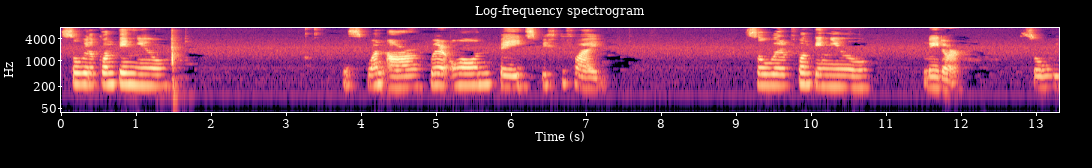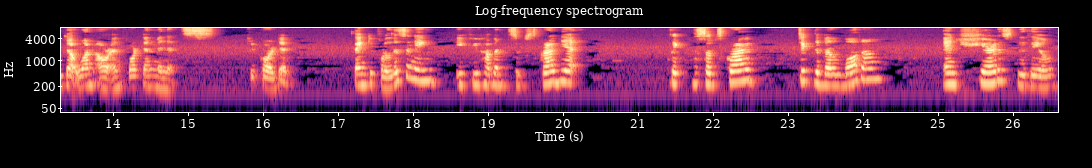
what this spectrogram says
So we'll continue this 1 hour. We're on page 55. So we'll continue later. So we got 1 hour and 14 minutes recorded. Thank you for listening. If you haven't subscribed yet, click the subscribe, tick the bell button, and share this video.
